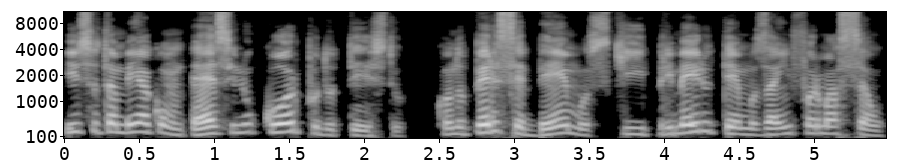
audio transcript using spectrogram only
Isso também acontece no corpo do texto, quando percebemos que primeiro temos a informação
